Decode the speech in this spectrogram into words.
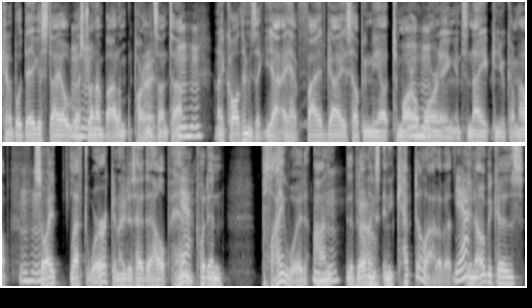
kind of bodega style, mm-hmm. restaurant on bottom, apartments on top. Mm-hmm. And I called him. He's like, "Yeah, I have five guys helping me out tomorrow mm-hmm. morning and tonight. Can you come help?" So I left work and I just had to help him Yeah. put in plywood on the buildings, and he kept a lot of it. Yeah. you know, because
